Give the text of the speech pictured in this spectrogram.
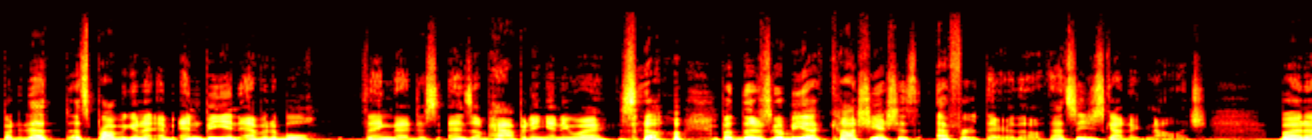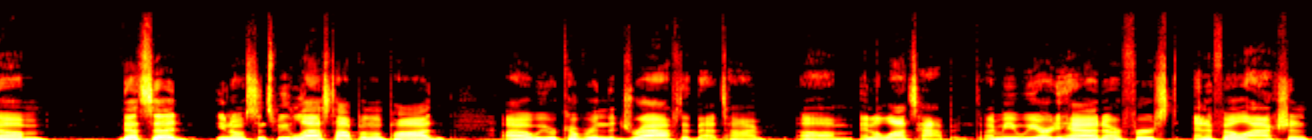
but that that's probably gonna and be inevitable thing that just ends up happening anyway. So, but there's gonna be a conscientious effort there though. That's you just gotta acknowledge. But um, that said, you know, since we last hopped on the pod, uh, we were covering the draft at that time, um, and a lot's happened. I mean, we already had our first NFL action,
